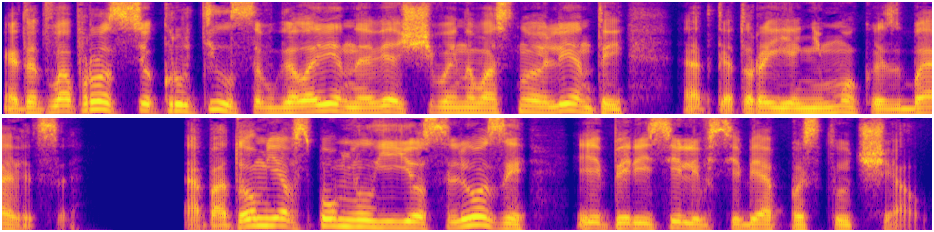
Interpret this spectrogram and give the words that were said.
Этот вопрос все крутился в голове навязчивой новостной лентой, от которой я не мог избавиться. А потом я вспомнил ее слезы и, пересилив себя, постучал.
